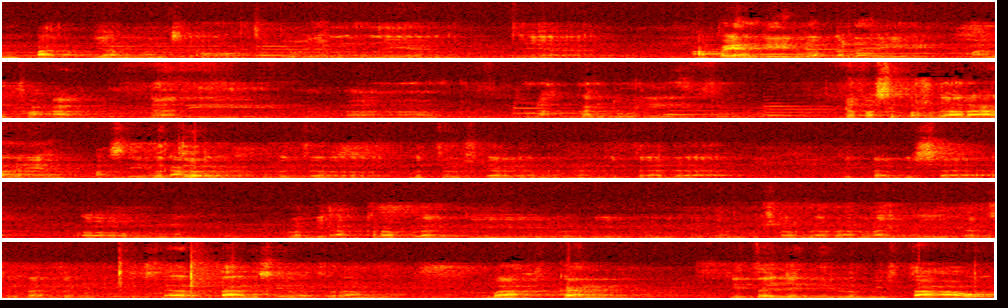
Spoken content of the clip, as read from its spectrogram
empat jaman sih. Oh, tapi banyak berhenti ya. Iya. Apa yang didapat dari manfaat dari eh, melakukan touring itu? Udah pasti persaudaraan ya, pasti betul kakak. betul betul sekali Om dan itu ada kita bisa em, lebih akrab lagi lebih meningkatkan persaudaraan lagi dan silaturahmi tali silaturahmi. Bahkan kita jadi lebih tahu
